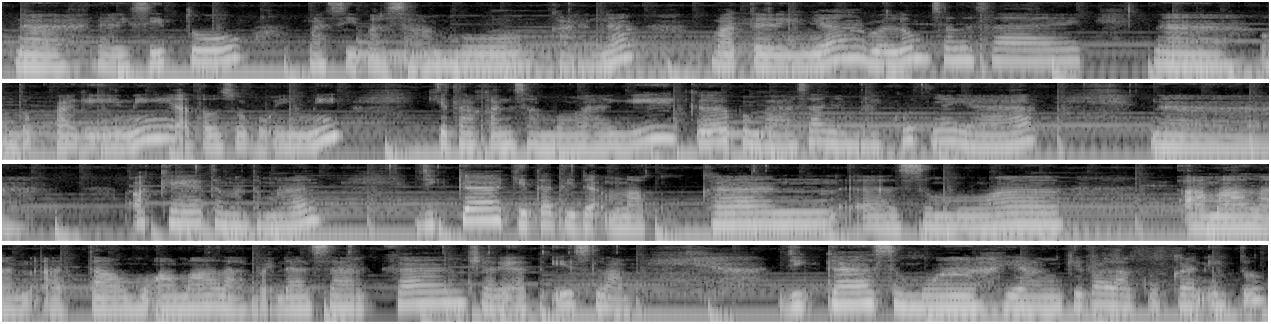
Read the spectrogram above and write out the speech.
Nah, dari situ masih bersambung karena materinya belum selesai. Nah, untuk pagi ini atau subuh ini kita akan sambung lagi ke pembahasan yang berikutnya ya. Nah, oke okay, teman-teman, jika kita tidak melakukan uh, semua amalan atau muamalah berdasarkan syariat Islam jika semua yang kita lakukan itu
